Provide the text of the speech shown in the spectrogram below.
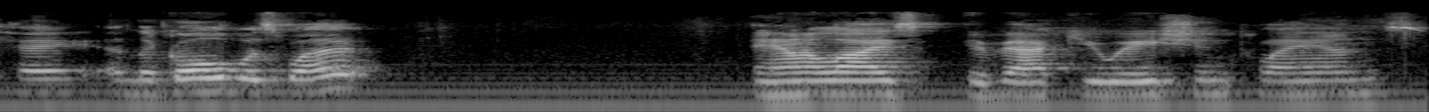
Okay, and the goal was what? Analyze evacuation plans.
